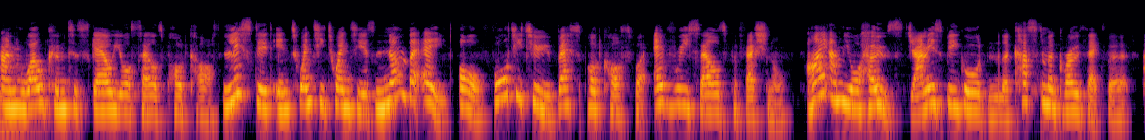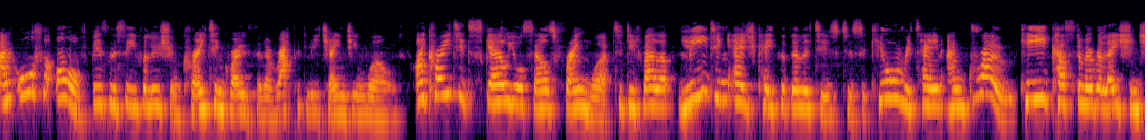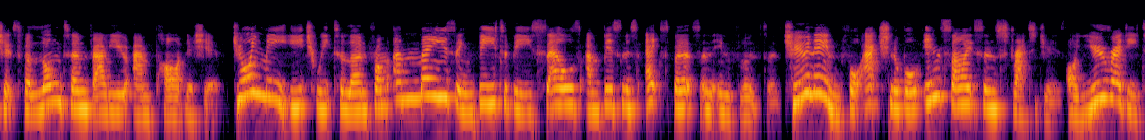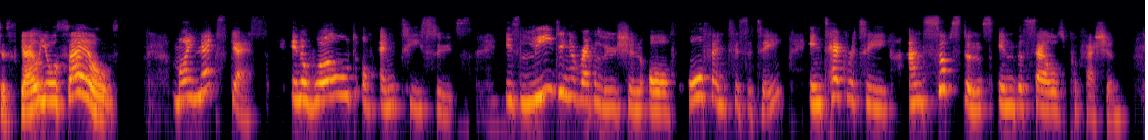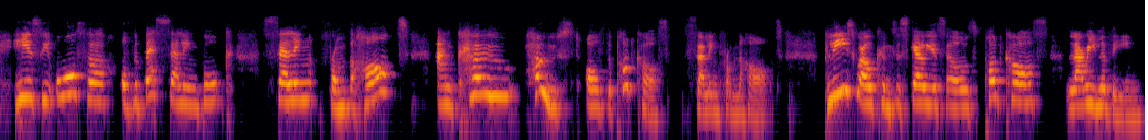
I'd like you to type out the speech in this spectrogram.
and welcome to Scale Your Sales podcast, listed in 2020 as number eight of 42 best podcasts for every sales professional. I am your host, Janice B. Gordon, the customer growth expert and author of Business Evolution Creating Growth in a Rapidly Changing World. I created Scale Your Sales framework to develop leading edge capabilities to secure, retain, and grow key customer relationships for long term value and partnership. Join me each week to learn from amazing B2B sales and business experts and influencers. Tune in for actionable insights and strategies. Are you ready to scale your sales? My next guest in a world of empty suits is leading a revolution of authenticity, integrity, and substance in the sales profession. He is the author of the best selling book, Selling from the Heart, and co host of the podcast, Selling from the Heart. Please welcome to Scale Your Sales podcast, Larry Levine.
